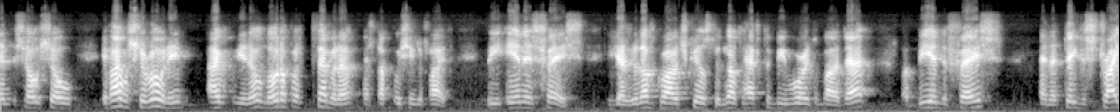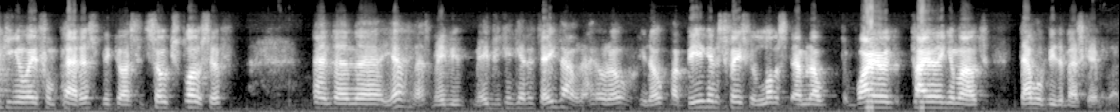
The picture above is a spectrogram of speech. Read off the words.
and so so if I was Cerrone, I you know load up on stamina and start pushing the fight. Be in his face. You got enough ground skills to not have to be worried about that, but be in the face and then take the striking away from Pettis because it's so explosive. And then uh, yeah, that's maybe maybe you can get a takedown. I don't know, you know. But being in his face with a lot of stamina, wire tiring him out, that would be the best game plan.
